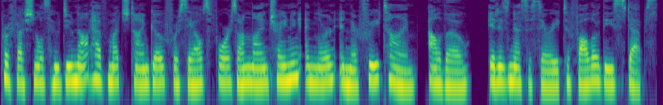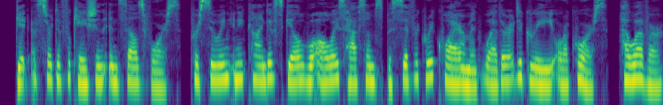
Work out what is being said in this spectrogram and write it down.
Professionals who do not have much time go for Salesforce online training and learn in their free time. Although, it is necessary to follow these steps. Get a certification in Salesforce. Pursuing any kind of skill will always have some specific requirement, whether a degree or a course. However,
